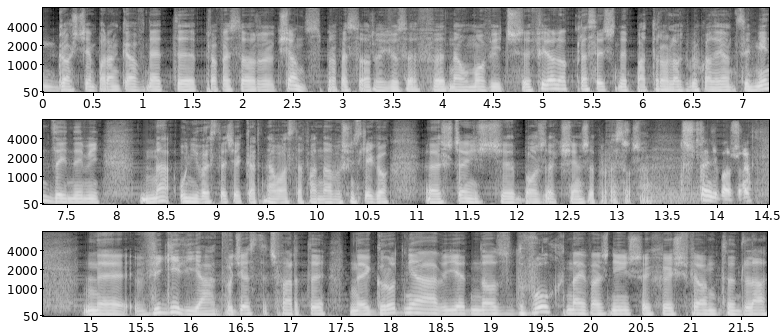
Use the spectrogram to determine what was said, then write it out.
Gościem poranka wnet y, profesor ksiądz, profesor Józef Naumowicz, filolog klasyczny, patrolog wykładający m.in. na Uniwersytecie Kardynała Stefana Wyszyńskiego. E, szczęść Boże, księże profesorze. Szczęść Boże. Wigilia, 24 grudnia, jedno z dwóch najważniejszych świąt dla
